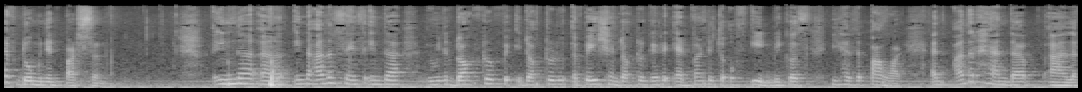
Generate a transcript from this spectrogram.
have dominant person in the uh, in the other sense in the with the doctor doctor a patient doctor get advantage of it because he has the power. And other hand the, uh, the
